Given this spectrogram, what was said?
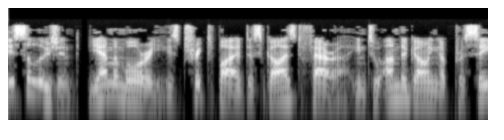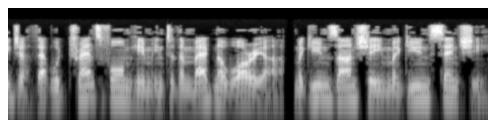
Disillusioned, Yamamori is tricked by a disguised Farah into undergoing a procedure that would transform him into the Magna Warrior, Magunzanshi Magun Senshi,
